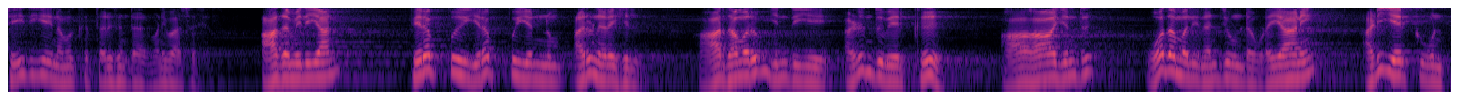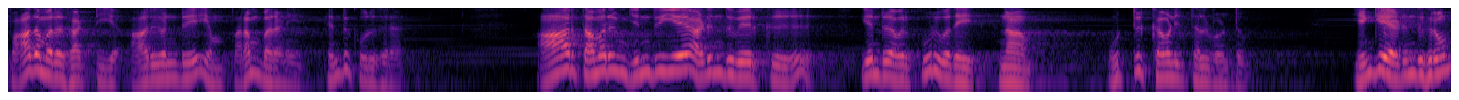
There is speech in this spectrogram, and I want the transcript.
செய்தியை நமக்கு தருகின்றார் மணிவாசகர். ஆதமிலியான் பிறப்பு இறப்பு என்னும் அருநரைகில் ஆதமரும் இன்றியே அழுந்து வேர்க்கு ஆஹா என்று ஓதமலி நஞ்சு உண்ட உடையானே அடியேற்கு உன் பாதமலர் காட்டிய ஆறு அன்றே எம் பரம்பரனே என்று கூறுகிறார். ஆர் தமரும் இன்றியே அழுந்துவேற்கு என்று அவர் கூறுவதை நாம் உற்று கவனித்தல் வேண்டும். எங்கே அழுந்துகிறோம்?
